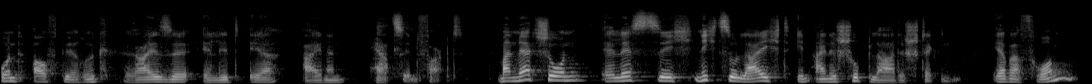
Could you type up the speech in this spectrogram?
und auf der Rückreise erlitt er einen Herzinfarkt. Man merkt schon, er lässt sich nicht so leicht in eine Schublade stecken. Er war fromm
